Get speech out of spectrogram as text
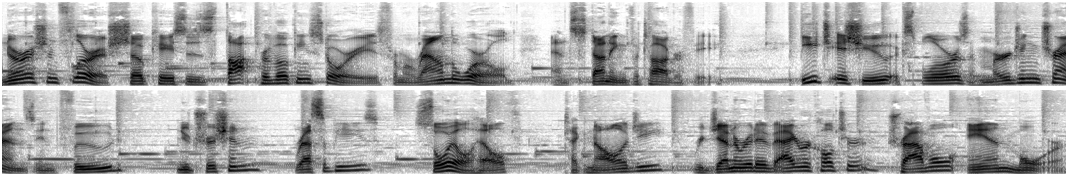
Nourish and Flourish showcases thought provoking stories from around the world and stunning photography. Each issue explores emerging trends in food, nutrition, recipes, soil health, technology, regenerative agriculture, travel, and more.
